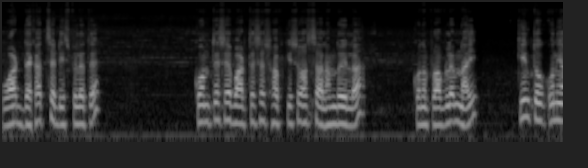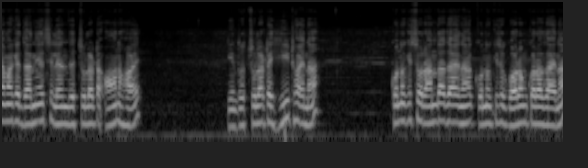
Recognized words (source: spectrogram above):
ওয়াট দেখাচ্ছে ডিসপ্লেতে কমতেছে, বাড়তেছে সব কিছু হচ্ছে আলহামদুলিল্লাহ, কোনো প্রবলেম নাই। কিন্তু উনি আমাকে জানিয়েছিলেন যে চুলাটা অন হয়, কিন্তু চুলাটা হিট হয় না। কোনো কিছু রান্দা যায় না, কোনো কিছু গরম করা যায় না।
